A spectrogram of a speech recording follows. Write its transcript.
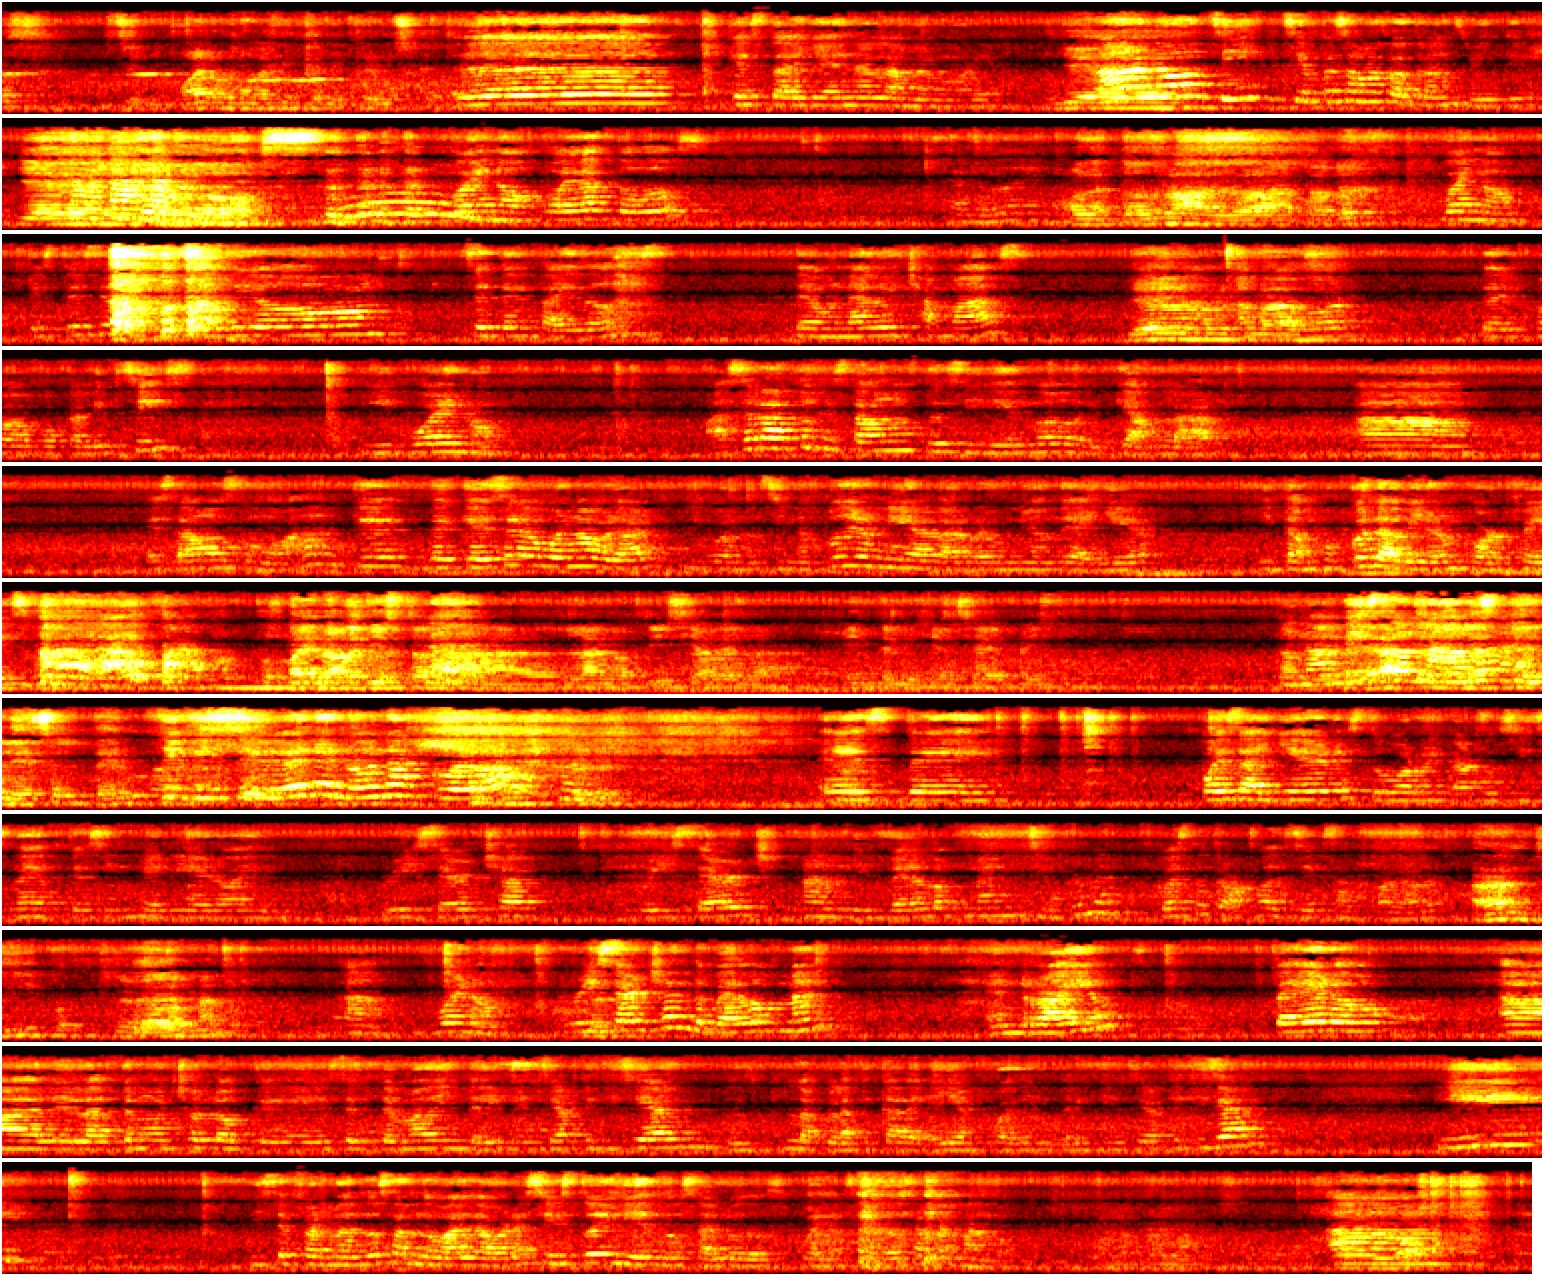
cosas. Si muero, no dejen que mi primo se quede. Eh, que está llena la memoria. Yeah. Ah, no, sí, sí empezamos a transmitir. Yeah, todos. Bueno, hola a todos. Saluden. Hola a todos. Hola a todos. Bueno, este es el episodio 72 de una lucha más. Yay, a- una lucha a más. favor del juego Apocalipsis. Y bueno, hace rato que estábamos decidiendo de qué hablar. Ah, estábamos como, ah, ¿qué- ¿de qué sería bueno hablar? Y bueno, si no pudieron ir a la reunión de ayer y tampoco la vieron por Facebook Live, Pues ¿No vayan a has ver visto la, la noticia de la inteligencia de Facebook? No han visto no nada. les spoilees el tema. si, vi- si viven en una cueva, este, pues ayer estuvo Ricardo Cisnet, que es ingeniero en Research, Research and Development. Siempre me cuesta trabajo decir esa palabra. R&D, pues. Development. Ah, bueno, Research and Development en Riot, pero ah, le late mucho lo que es el tema de inteligencia artificial. Entonces, la plática de ayer fue de inteligencia artificial. Y dice Fernando Sandoval, ahora sí estoy viendo, saludos. Bueno, saludos a Fernando. Ah,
